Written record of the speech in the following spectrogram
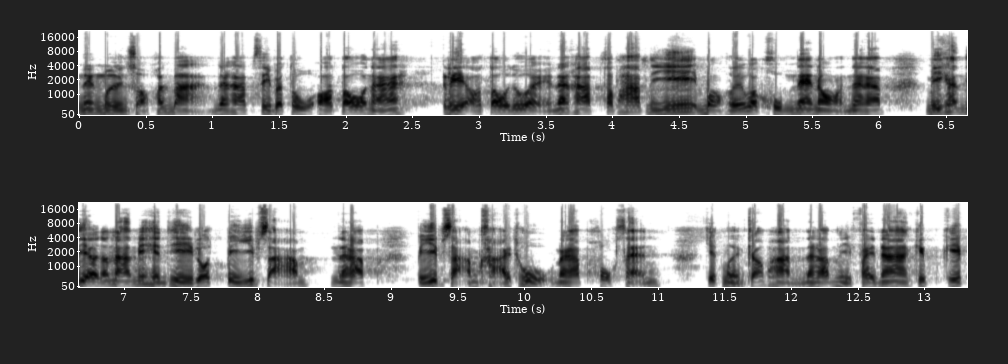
12,000 บาทนะครับ4ประตูออโต้นะเกียร์ออโต้ด้วยนะครับ สภาพนี้บอกเลยว่าคุ้มแน่นอนนะครับ มีคันเดียวนานๆไม่เห็นที รถปี 23 นะครับ ปี 23 ขายถูกนะครับ 679,000 นะครับ นี่ไฟหน้ากิฟกิฟ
